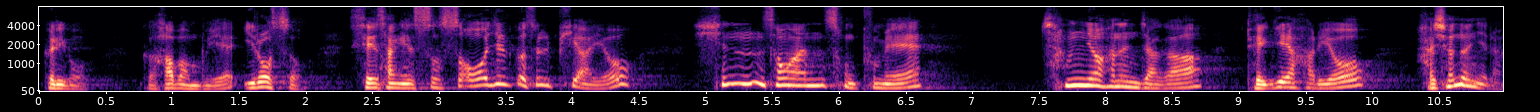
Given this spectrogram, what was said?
그리고 그 하반부에 이로써 세상에서 써질 것을 피하여 신성한 성품에 참여하는 자가 되게 하려 하셨느니라.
